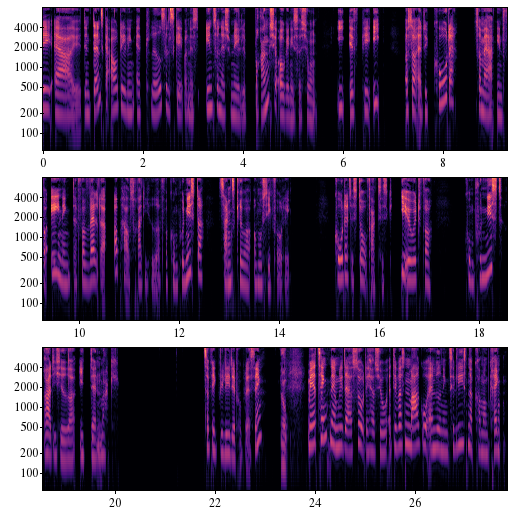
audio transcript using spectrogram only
det er øh, den danske afdeling af pladeselskabernes internationale brancheorganisation, IFPI, og så er det KODA, som er en forening, der forvalter ophavsrettigheder for komponister, sangskrivere og musikforlæg. KODA, det står faktisk i øvrigt for komponistrettigheder i Danmark. Så fik vi lige det på plads, ikke? Jo. Men jeg tænkte nemlig, da jeg så det her show, at det var sådan en meget god anledning til lige sådan at komme omkring,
